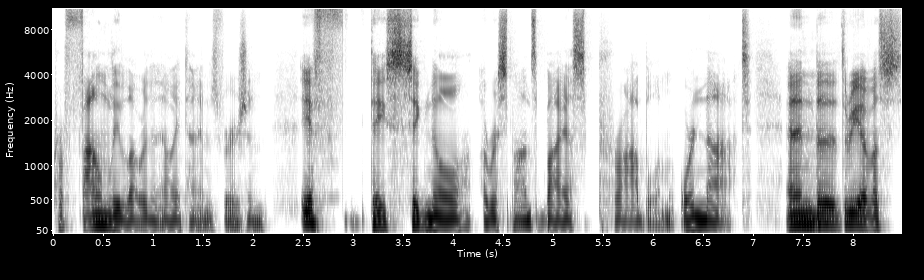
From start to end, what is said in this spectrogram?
profoundly lower than LA Times version, if they signal a response bias problem or not. And Mm. the three of us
